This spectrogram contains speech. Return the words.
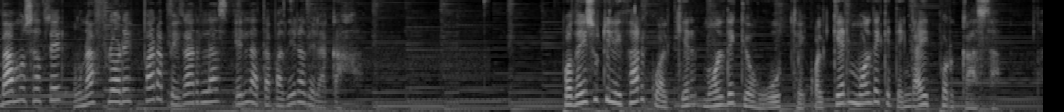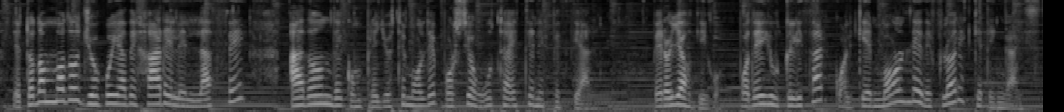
vamos a hacer unas flores para pegarlas en la tapadera de la caja. Podéis utilizar cualquier molde que os guste, cualquier molde que tengáis por casa. De todos modos yo os voy a dejar el enlace a donde compré yo este molde por si os gusta este en especial. Pero ya os digo, podéis utilizar cualquier molde de flores que tengáis.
